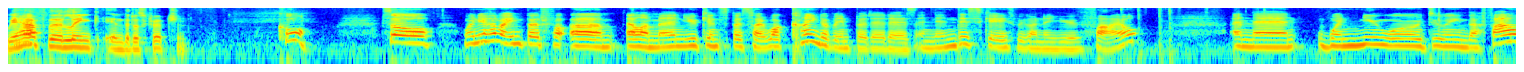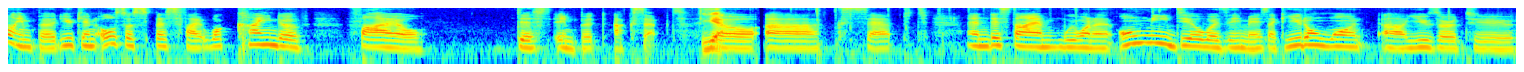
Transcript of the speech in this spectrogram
We Yeah. have the link in the description. Cool. So when you have an input um, element, you can specify what kind of input it is. And in this case, we're going to use file. And then when you are doing the file input, you can also specify what kind of file this input accepts. Yeah. So uh, accept. And this time, we want to only deal with image. Like you don't want uh, user to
